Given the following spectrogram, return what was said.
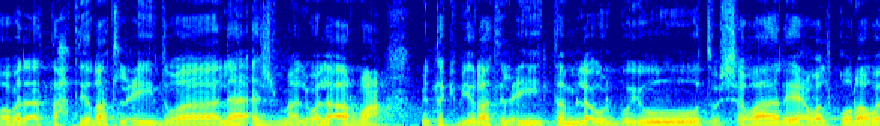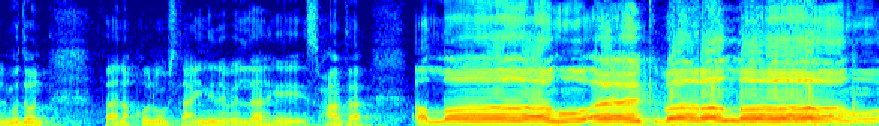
وبدأت تحضيرات العيد ولا أجمل ولا أروع من تكبيرات العيد تملأ البيوت والشوارع والقرى والمدن فأنا أقول مستعينين بالله سبحانه وتعالى الله أكبر الله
